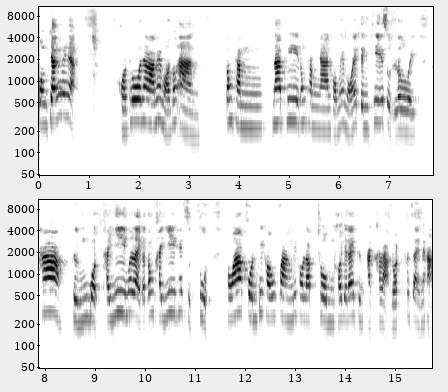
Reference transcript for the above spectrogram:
ของฉันไหมเนี่ย ขอโทษนะคะแม่หมอต้องอ่าน ต้องทำหน้าที่ต้องทำงานของแม่หมอให้เต็มที่ที่สุดเลย ถ้าถึงบทขยี้เมื่อไหร่ก็ต้องขยี้ให้สุดๆ เพราะว่าคนที่เขาฟังที่เขารับชมเขาจะได้ถึงอักขระรสเข้าใจไหมคะ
